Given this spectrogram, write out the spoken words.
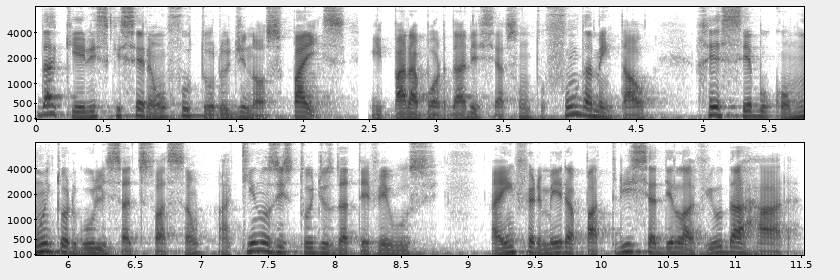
daqueles que serão o futuro de nosso país. E para abordar esse assunto fundamental, recebo com muito orgulho e satisfação, aqui nos estúdios da TV USF, a enfermeira Patrícia Delavilda Rara,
